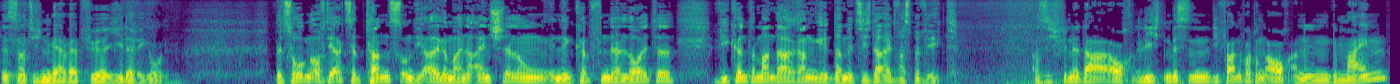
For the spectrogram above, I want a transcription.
ist natürlich ein Mehrwert für jede Region. Bezogen auf die Akzeptanz und die allgemeine Einstellung in den Köpfen der Leute, wie könnte man da rangehen, damit sich da etwas bewegt? Also ich finde, da auch liegt ein bisschen die Verantwortung auch an den Gemeinden,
